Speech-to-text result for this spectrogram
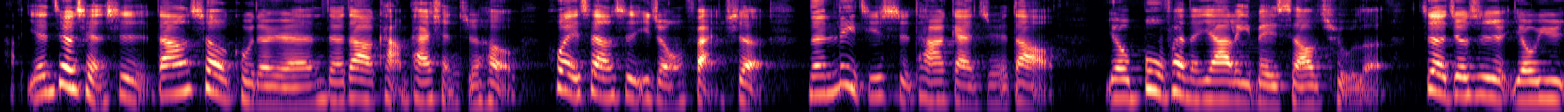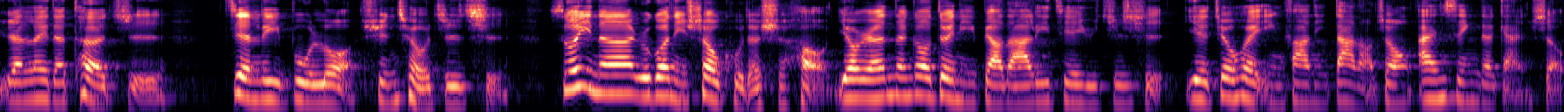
好，研究显示，当受苦的人得到 compassion 之后，会像是一种反射，能立即使他感觉到有部分的压力被消除了。这就是由于人类的特质，建立部落，寻求支持。所以呢，如果你受苦的时候，有人能够对你表达理解与支持，也就会引发你大脑中安心的感受。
